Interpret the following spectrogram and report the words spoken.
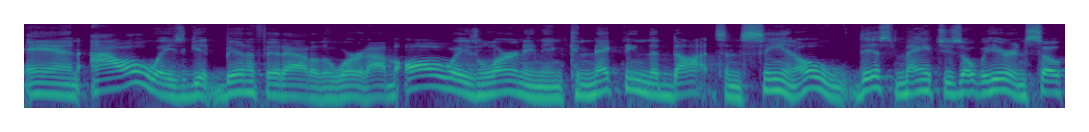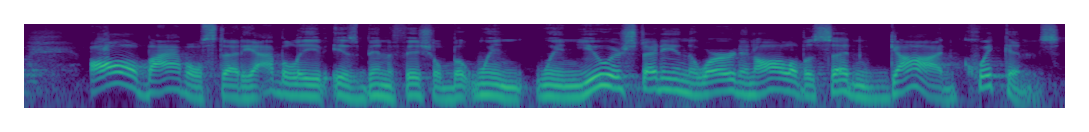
and I always get benefit out of the Word. I'm always learning and connecting the dots and seeing, oh, this matches over here. And so all Bible study, I believe, is beneficial. But when, when you are studying the Word and all of a sudden God quickens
